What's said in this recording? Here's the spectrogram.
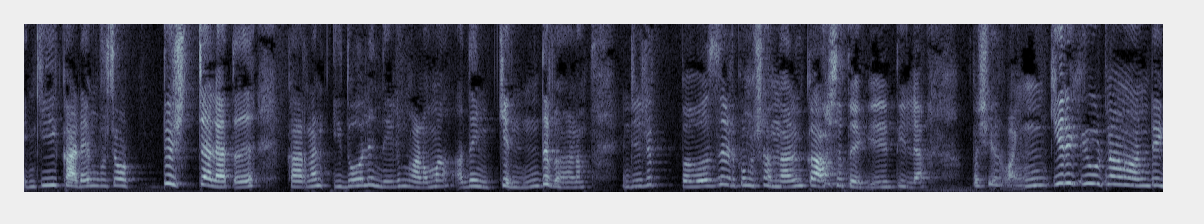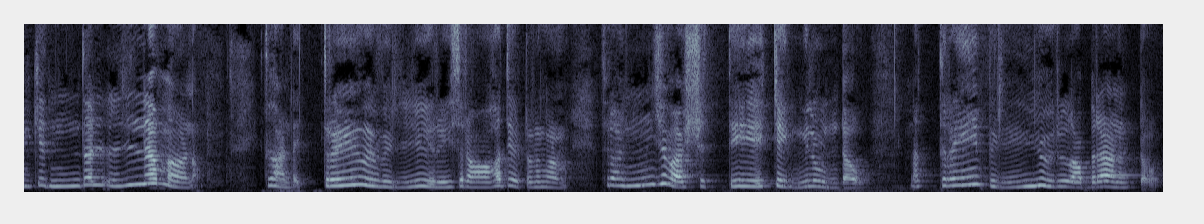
എനിക്ക് ഈ കടയെ കുറിച്ച് ഒട്ടും ഇഷ്ടമല്ലാത്തത് കാരണം ഇതുപോലെ എന്തെങ്കിലും കാണുമ്പോൾ അത് എനിക്ക് എന്ത് വേണം? എന്റെ പേഴ്സ് എടുക്കും. പക്ഷെ എന്നാലും കാശ് തികയത്തില്ല. പക്ഷെ ഭയങ്കര ക്യൂട്ടാണ് കണ്ട് എനിക്ക് എന്തെല്ലാം വേണം. ഇത് കണ്ട? ഇത്രയും ഒരു വലിയ ഇറേസർ ആദ്യമായിട്ടാണ് കാണണം. ഇതൊരു അഞ്ച് വർഷത്തേക്കെങ്കിലും ഉണ്ടാവും. അത്രയും വലിയൊരു റബ്ബറാണ് കേട്ടോ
